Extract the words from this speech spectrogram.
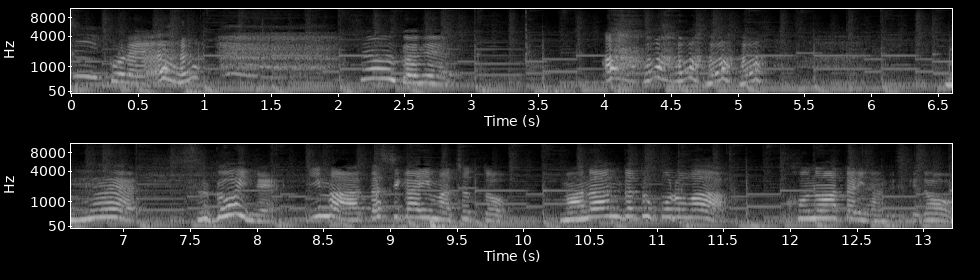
しいこれ。なんかね。ねえ。すごいね。今私が今ちょっと学んだところはこの辺りなんですけど。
